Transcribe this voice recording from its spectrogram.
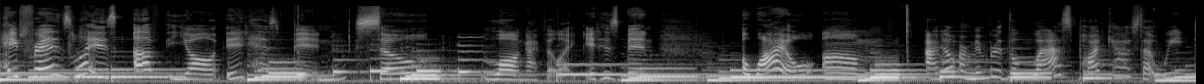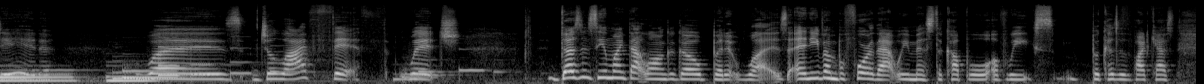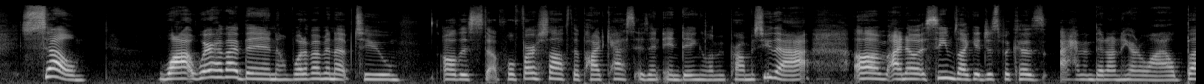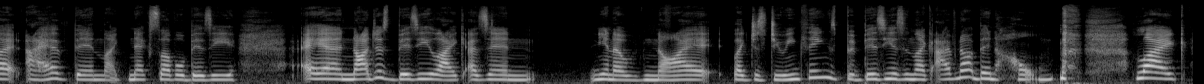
Hey friends, what is up, y'all? It has been so long, I feel like. It has been a while. Um I don't remember the last podcast that we did was July 5th, which doesn't seem like that long ago, but it was. And even before that, we missed a couple of weeks because of the podcast. So, why where have I been? What have I been up to? all this stuff. Well, first off, the podcast isn't ending. Let me promise you that. Um, I know it seems like it just because I haven't been on here in a while, but I have been like next level busy and not just busy, like as in, you know, not like just doing things, but busy as in like I've not been home. like,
